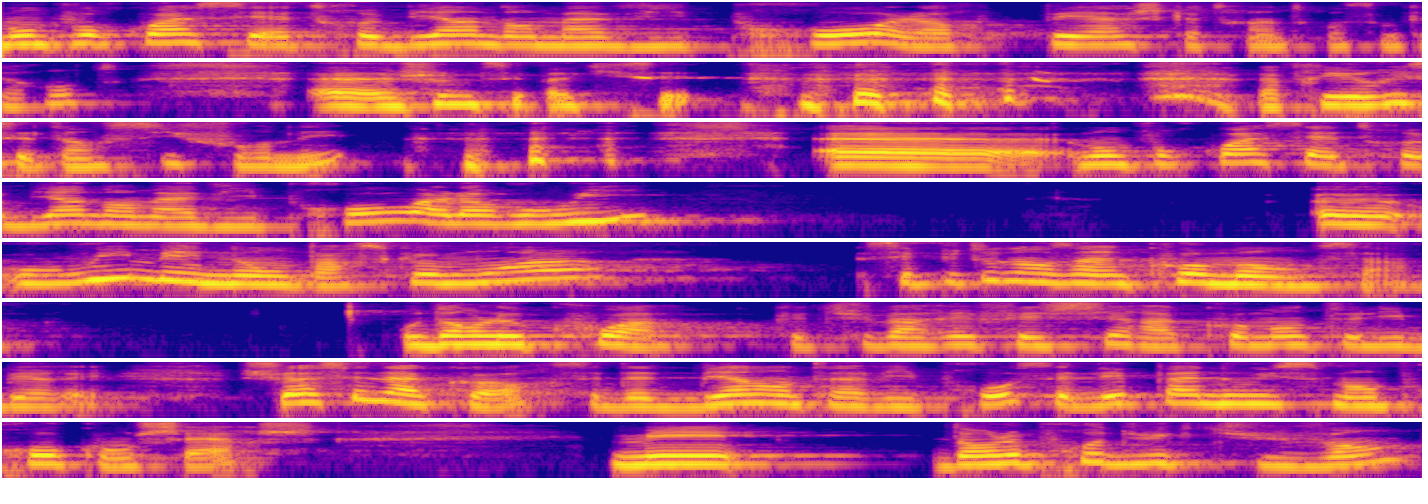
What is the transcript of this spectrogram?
Mon pourquoi, c'est être bien dans ma vie pro. Alors, PH 8340, euh, je ne sais pas qui c'est. a priori, c'est un si fourné. euh, mon pourquoi, c'est être bien dans ma vie pro. Alors oui, euh, oui, mais non, parce que moi, c'est plutôt dans un comment, ça, ou dans le quoi que tu vas réfléchir à comment te libérer. Je suis assez d'accord, c'est d'être bien dans ta vie pro, c'est l'épanouissement pro qu'on cherche. Mais dans le produit que tu vends,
